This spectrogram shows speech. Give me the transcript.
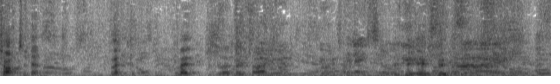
Talk to them. Let, let, let talk.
